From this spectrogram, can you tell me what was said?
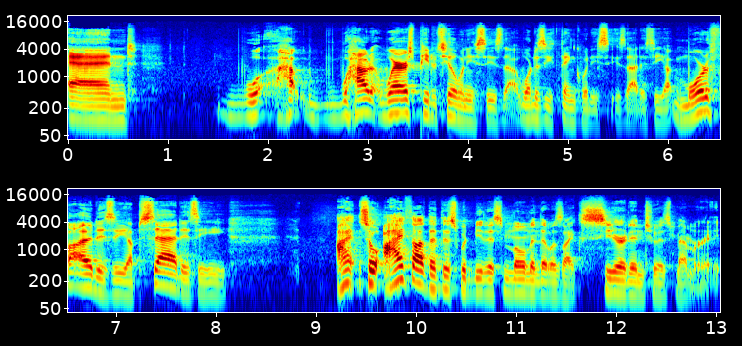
and wh- how how where is Peter Thiel when he sees that? What does he think when he sees that? Is he mortified? Is he upset? Is he I so I thought that this would be this moment that was like seared into his memory,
